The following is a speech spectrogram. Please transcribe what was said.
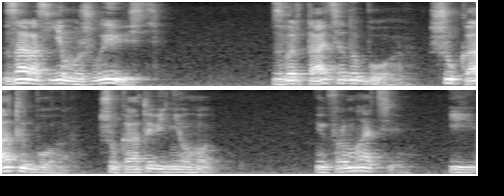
Зараз є можливість звертатися до Бога, шукати Бога, шукати від Нього інформацію. І,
